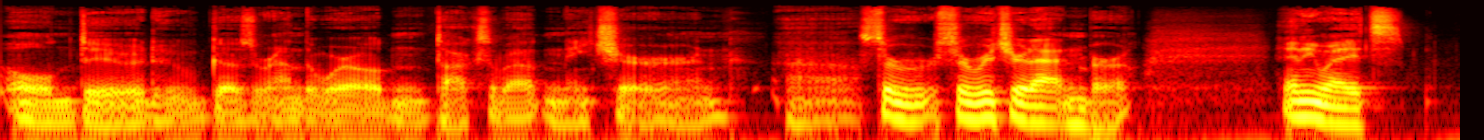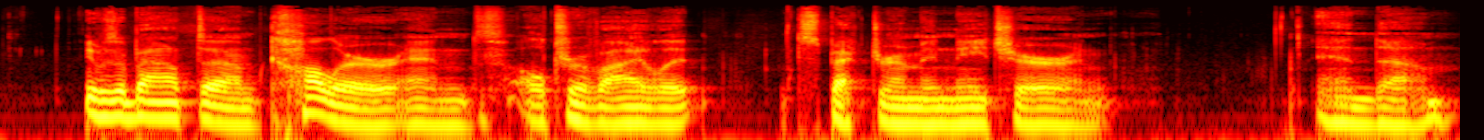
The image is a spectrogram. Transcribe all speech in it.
old dude who goes around the world and talks about nature and uh, Sir Sir Richard Attenborough. Anyway, it's it was about um, color and ultraviolet spectrum in nature, and and um,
